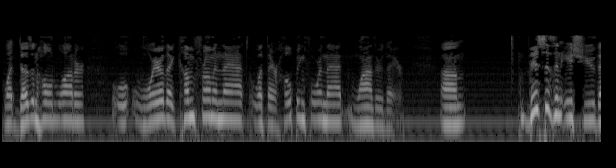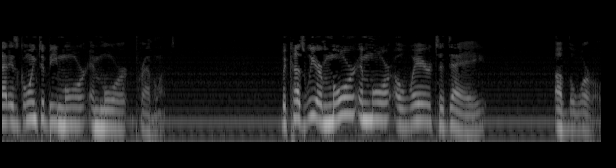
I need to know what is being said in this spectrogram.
what doesn't hold water, where they come from in that, what they're hoping for in that, why they're there. Um, this is an issue that is going to be more and more prevalent because we are more and more aware today of the world.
